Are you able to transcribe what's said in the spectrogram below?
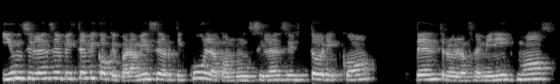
y un silencio epistémico que para mí se articula con un silencio histórico dentro de los feminismos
